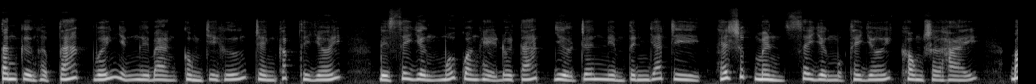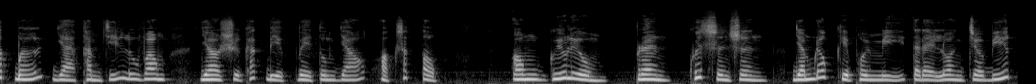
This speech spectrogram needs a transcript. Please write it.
tăng cường hợp tác với những người bạn cùng chí hướng trên khắp thế giới để xây dựng mối quan hệ đối tác dựa trên niềm tin giá trị, hết sức mình xây dựng một thế giới không sợ hãi, bắt bớ và thậm chí lưu vong do sự khác biệt về tôn giáo hoặc sắc tộc. Ông William Brent Christensen, Giám đốc Hiệp hội Mỹ tại Đài Loan cho biết,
